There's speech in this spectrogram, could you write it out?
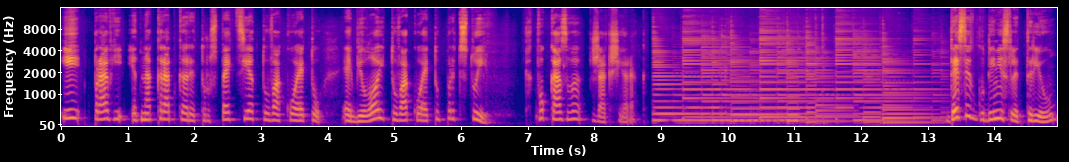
и прави една кратка ретроспекция това, което е било и това, което предстои. Какво казва Жак Ширак? Десет години след Рио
